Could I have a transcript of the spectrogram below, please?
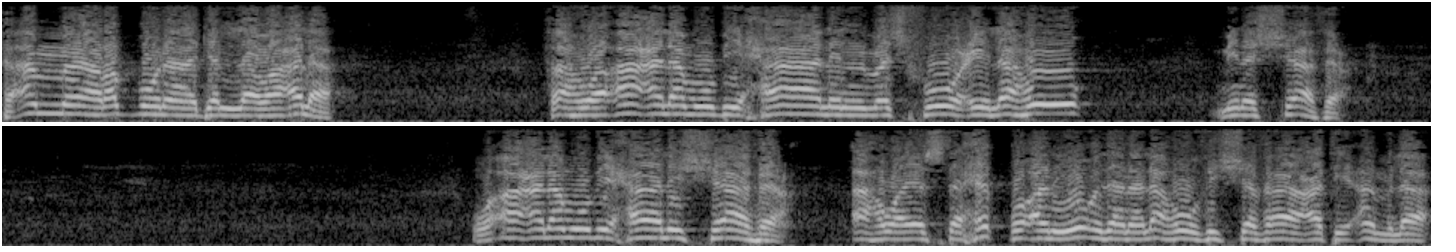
فأما ربنا جل وعلا فهو أعلم بحال المشفوع له من الشافع. وأعلم بحال الشافع أهو يستحق أن يؤذن له في الشفاعة أم لا؟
